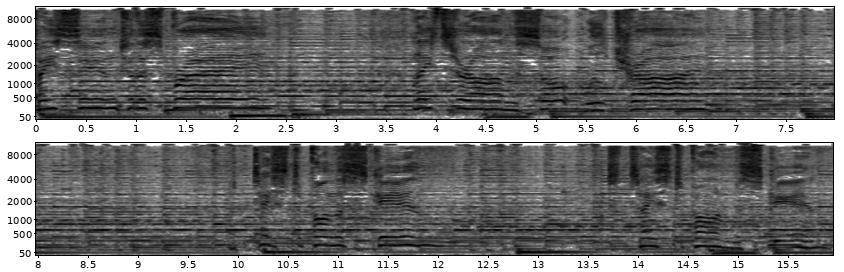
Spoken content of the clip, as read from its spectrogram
Facing to the spray. Later on the salt will dry upon the skin. To taste upon the skin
